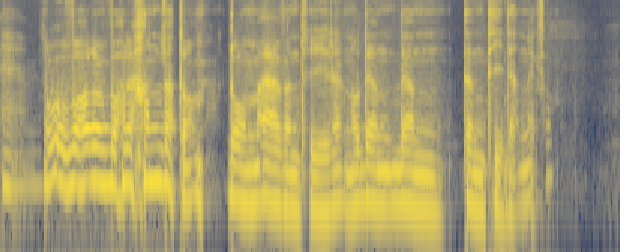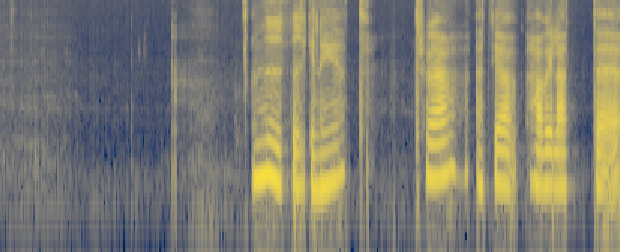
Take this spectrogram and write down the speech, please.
eh, Och vad, har det, vad har det handlat om? De äventyren och den, den, den tiden. Liksom. nyfikenhet, tror jag. Att jag har velat eh,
